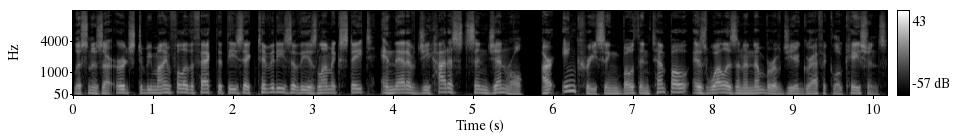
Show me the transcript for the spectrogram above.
listeners are urged to be mindful of the fact that these activities of the Islamic State and that of jihadists in general are increasing both in tempo as well as in a number of geographic locations.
